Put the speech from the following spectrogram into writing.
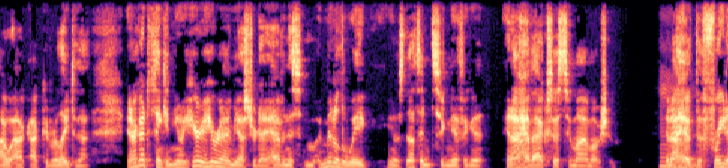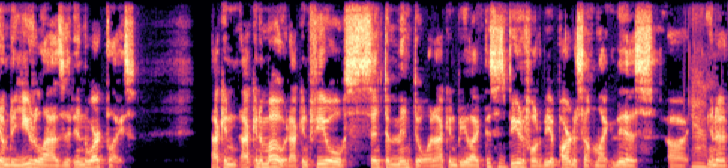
I, I, I could relate to that, and I got to thinking, you know, here here I am yesterday having this middle of the week. You know, it's nothing significant, and I have access to my emotion, mm. and I hmm. have the freedom to utilize it in the workplace. I can I can emote. I can feel sentimental, and I can be like, "This is beautiful to be a part of something like this." Uh, yeah. In a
